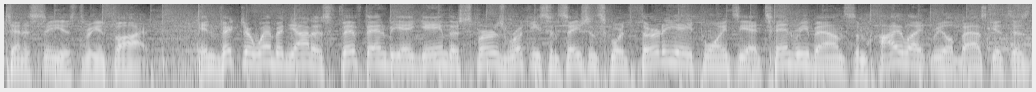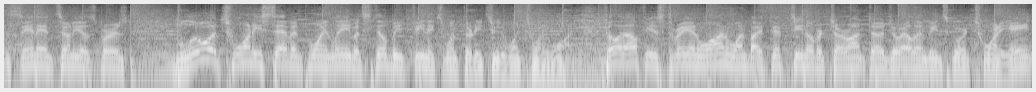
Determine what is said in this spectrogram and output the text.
Tennessee is 3 and 5. In Victor Wembanyama's fifth NBA game, the Spurs rookie sensation scored 38 points. He had 10 rebounds, some highlight reel baskets as the San Antonio Spurs blew a 27 point lead, but still beat Phoenix 132 to 121. Philadelphia's 3 and 1, won by 15 over Toronto. Joel Embiid scored 28.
